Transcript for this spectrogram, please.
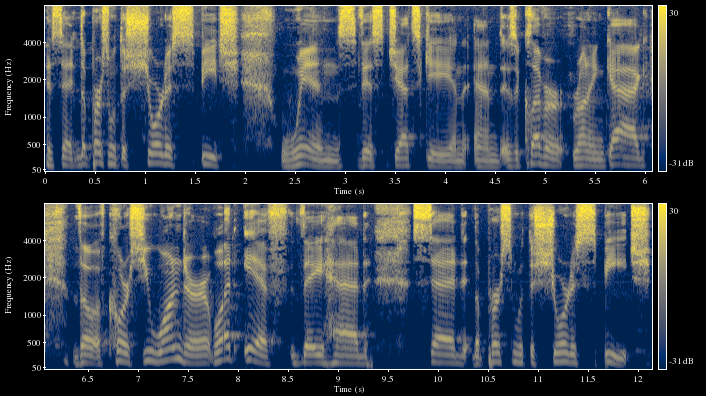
and said the person with the shortest speech wins this jet ski, and and is a clever running gag. Though, of course, you wonder what if they had said the person with the shortest speech,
